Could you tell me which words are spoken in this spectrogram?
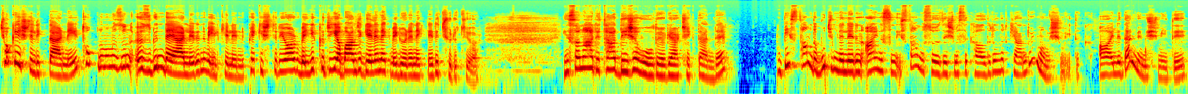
Çok Eşlilik Derneği toplumumuzun özgün değerlerini ve ilkelerini pekiştiriyor ve yıkıcı yabancı gelenek ve görenekleri çürütüyor. İnsan adeta dejavu oluyor gerçekten de. Biz tam da bu cümlelerin aynısını İstanbul Sözleşmesi kaldırılırken duymamış mıydık? Aile denmemiş miydi?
